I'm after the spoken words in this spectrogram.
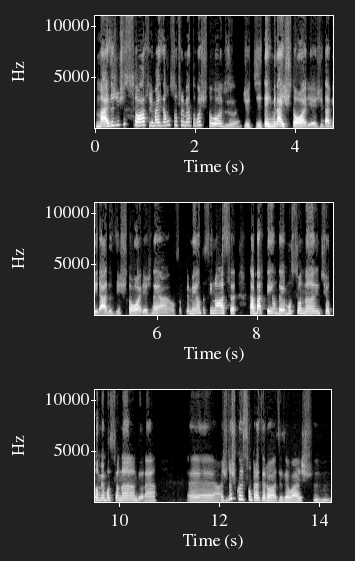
Mas a gente sofre, mas é um sofrimento gostoso de, de, terminar histórias, de dar viradas em histórias, né? É sofrimento, assim, nossa, tá batendo, é emocionante, eu tô me emocionando, né? É, as duas coisas são prazerosas, eu acho. Uhum.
